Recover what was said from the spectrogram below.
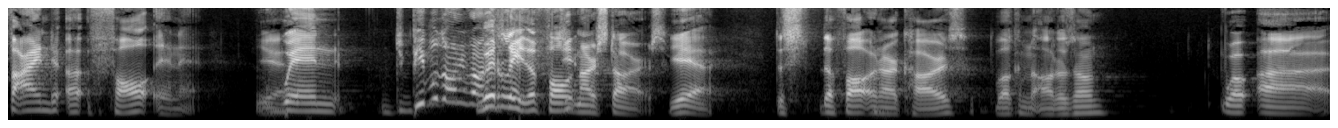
find a fault in it. Yeah. When people don't even Literally, the fault in our stars. yeah the the fault in our cars. Welcome to AutoZone. Well, uh,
